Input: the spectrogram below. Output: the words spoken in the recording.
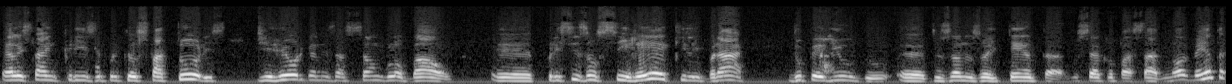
Ela está em crise porque os fatores de reorganização global é, precisam se reequilibrar do período é, dos anos 80 do século passado, 90,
